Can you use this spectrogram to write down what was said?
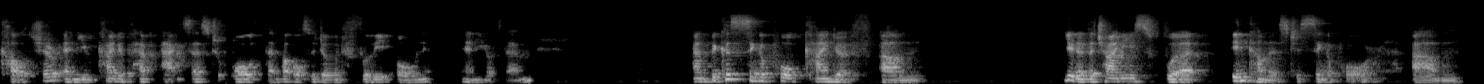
culture and you kind of have access to all of them, but also don't fully own any of them. And because Singapore kind of, um, you know, the Chinese were incomers to Singapore, um,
